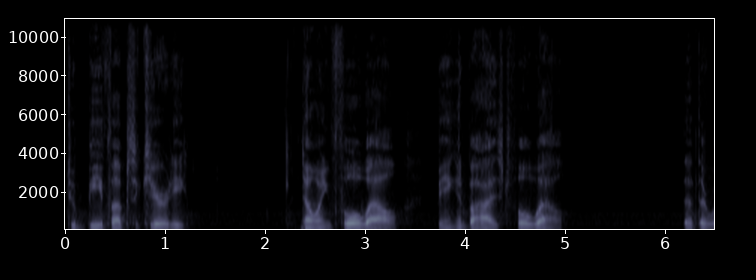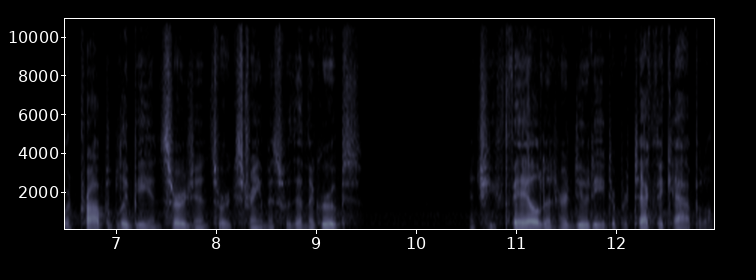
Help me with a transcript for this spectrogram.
to beef up security, knowing full well, being advised full well, that there would probably be insurgents or extremists within the groups. And she failed in her duty to protect the Capitol.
